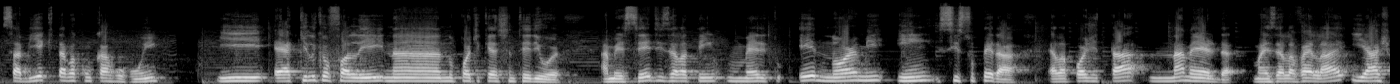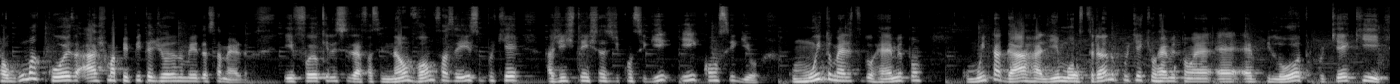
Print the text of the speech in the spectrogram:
Sabia que estava com carro ruim, e é aquilo que eu falei na, no podcast anterior. A Mercedes ela tem um mérito enorme em se superar. Ela pode estar tá na merda, mas ela vai lá e acha alguma coisa, acha uma pepita de ouro no meio dessa merda. E foi o que eles fizeram. Falaram assim: não, vamos fazer isso porque a gente tem chance de conseguir e conseguiu. Com muito mérito do Hamilton, com muita garra ali, mostrando por que, que o Hamilton é, é, é piloto, por que, que,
